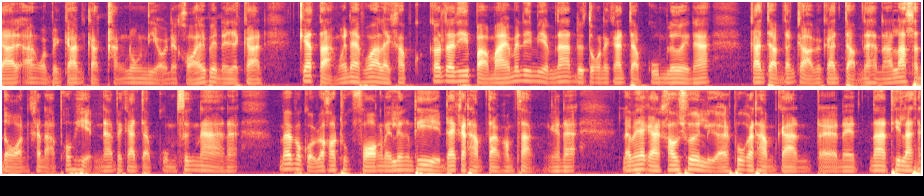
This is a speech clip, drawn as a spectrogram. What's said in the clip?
ยาอ้างว่าเป็นการกักขังนงเหนียวเนี่ยขอให้เป็นอายการแก้ต่างไม่ได้เพราะอะไรครับ ก็เจ้าที่ป่าไม้ไม่ได้มีอำนาจโดยตรงในการจับกลุ่มเลยนะการจับดังกล่าวเป็นการจับในฐานะราษฎรขณะพบเห็นนะเป็นการจับกลุ่มซึ่งหน้านะไม่ปรากฏว่าเขาถูกฟ้องในเรื่องที่ได้กระทำตามคำสั่งเนี่ยนะ และไม่ใช่การเข้าช่วยเหลือผู้กระทำการแต่ในหน้าที่ราช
